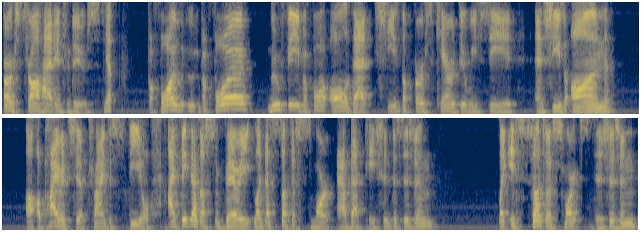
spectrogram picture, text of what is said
first Straw Hat introduced yep. before before Luffy, before all of that, she's the first character we see, and she's on uh, a pirate ship trying to steal. I think that's a very like that's such a smart adaptation decision. Like it's such a smart decision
